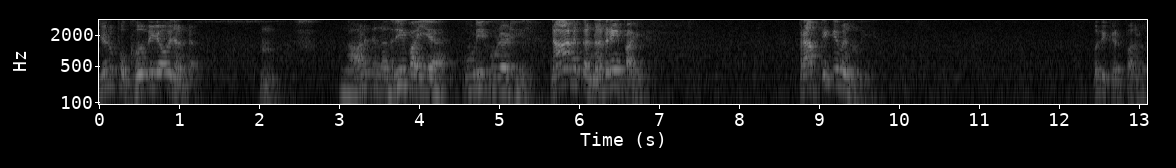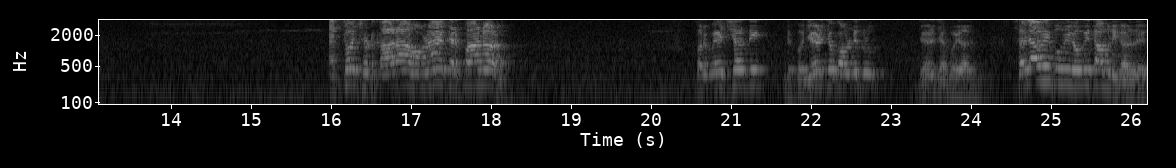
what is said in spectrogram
ਜਿਹਨੂੰ ਭੁੱਖ ਹੁੰਦੀ ਹੈ ਉਹ ਜਾਂਦਾ। ਹੂੰ। ਨਾਨਕ ਨਦਰੀ ਪਾਈ ਹੈ ਕੂੜੀ ਕੂੜੇ ਠੀਸ। ਨਾਨਕ ਨਦਰੀ ਪਾਈ ਹੈ ਪ੍ਰਾਪਤੀ ਕਿਵੇਂ ਹੁੰਦੀ ਹੈ ਉਹਦੀ ਕਿਰਪਾ ਨਾਲ। ਇੱਥੋਂ ਛੁਟਕਾਰਾ ਹੋਣਾ ਹੈ ਕਿਰਪਾ ਨਾਲ। ਪਰਮੇਸ਼ਰ ਦੀ ਦੇਖੋ ਜੇਲ੍ਹ ਚੋਂ ਕੌਣ ਨਿਕਲੂ? ਜੇਲ੍ਹ ਚ ਕੋਈ ਆਦਮੀ। ਸਜ਼ਾ ਵੀ ਪੂਰੀ ਹੋ ਗਈ ਤਾਂ ਵੀ ਨਹੀਂ ਕੱਢਦੇ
